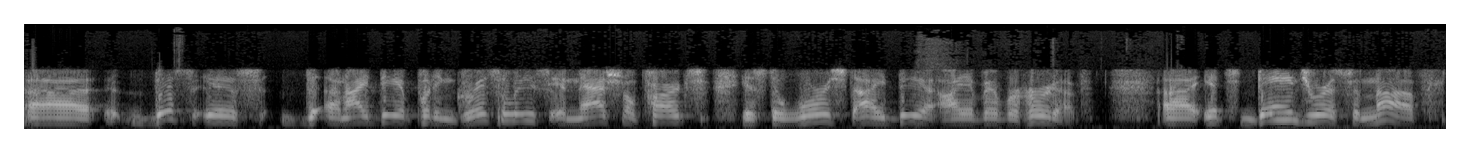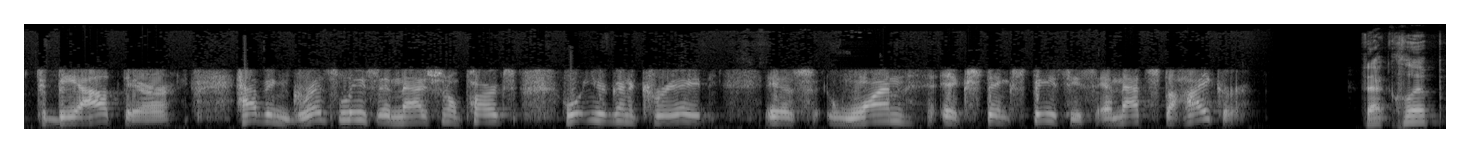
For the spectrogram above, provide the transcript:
Uh, this is the, an idea putting grizzlies in national parks is the worst idea I have ever heard of. Uh, it's dangerous enough to be out there having grizzlies in national parks. What you're going to create is one extinct species, and that's the hiker. That clip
